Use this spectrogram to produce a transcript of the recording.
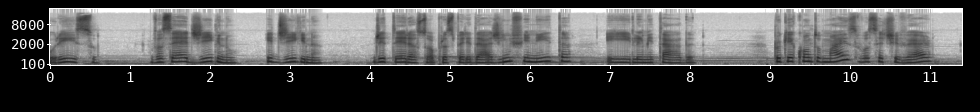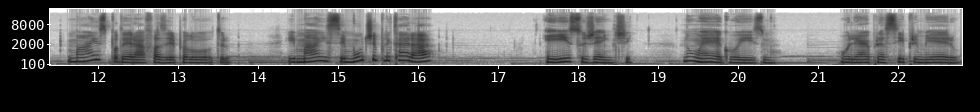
Por isso, você é digno e digna de ter a sua prosperidade infinita e ilimitada. Porque quanto mais você tiver, mais poderá fazer pelo outro e mais se multiplicará. E isso, gente, não é egoísmo. Olhar para si primeiro,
